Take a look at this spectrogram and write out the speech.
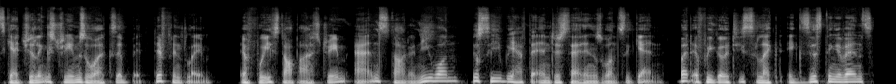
Scheduling streams works a bit differently. If we stop our stream and start a new one, you'll see we have to enter settings once again. But if we go to select existing events,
